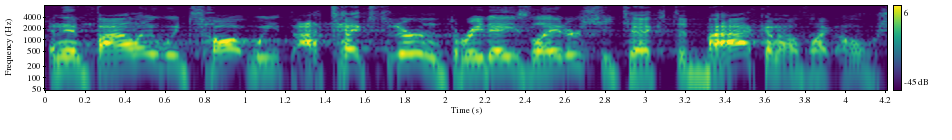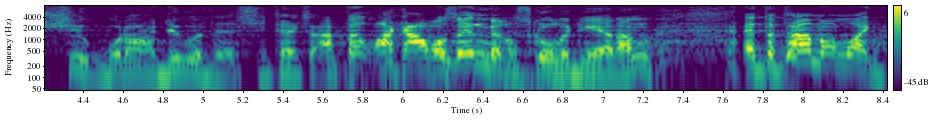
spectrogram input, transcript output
And then finally we talked. We I texted her, and three days later she texted back, and I was like, oh shoot, what do I do with this? She texted. I felt like I was in middle school again. I'm at the time I'm like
